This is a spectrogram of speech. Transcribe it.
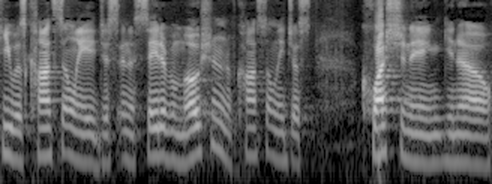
he was constantly just in a state of emotion of constantly just questioning, you know,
